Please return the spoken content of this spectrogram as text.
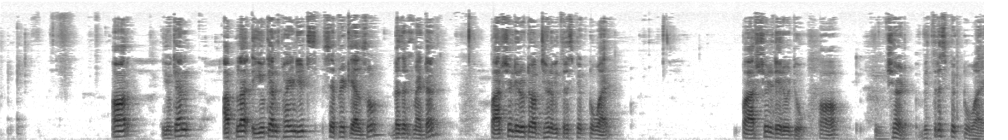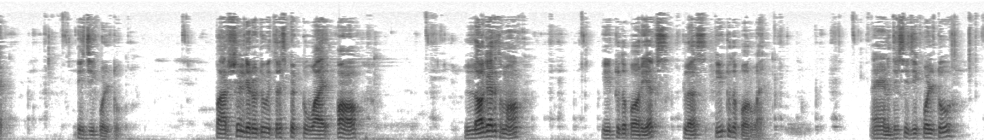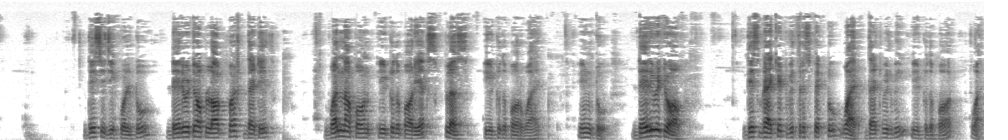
or you can apply you can find it separately also doesn't matter. Partial derivative of z with respect to y. Partial derivative of z with respect to y is equal to partial derivative with respect to y of logarithm of e to the power x plus e to the power y. And this is equal to this is equal to derivative of log first that is 1 upon e to the power x plus e to the power y into derivative of this bracket with respect to y that will be e to the power y.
